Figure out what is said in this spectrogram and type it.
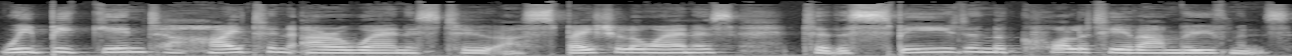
we begin to heighten our awareness to our spatial awareness, to the speed and the quality of our movements,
